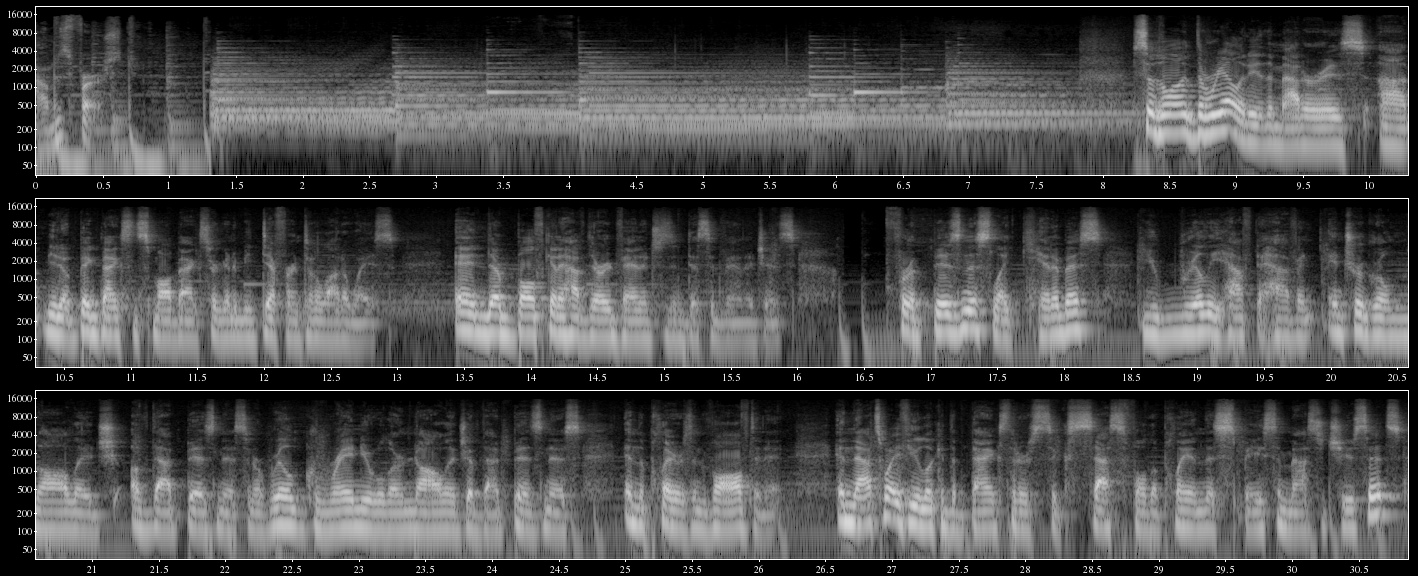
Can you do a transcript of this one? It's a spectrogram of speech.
comes first. So the, the reality of the matter is, uh, you know, big banks and small banks are going to be different in a lot of ways, and they're both going to have their advantages and disadvantages. For a business like cannabis, you really have to have an integral knowledge of that business and a real granular knowledge of that business and the players involved in it. And that's why if you look at the banks that are successful to play in this space in Massachusetts,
